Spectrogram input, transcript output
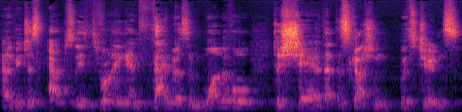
and it'd be just absolutely thrilling and fabulous and wonderful to share that discussion with students.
